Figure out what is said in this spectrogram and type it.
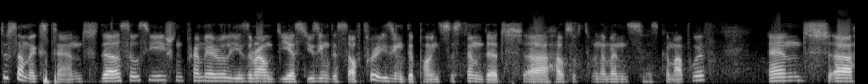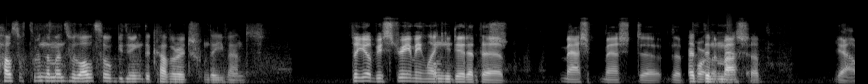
to some extent, the association primarily is around yes, using the software, using the point system that uh, House of Tournaments has come up with, and uh, House of Tournaments will also be doing the coverage from the event so you'll be streaming like you did at the mash mashed uh, the at the Portland mashup. Yeah.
